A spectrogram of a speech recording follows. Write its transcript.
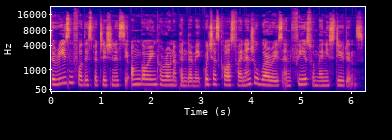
The reason for this petition is the ongoing corona pandemic, which has caused financial worries and fears for many students.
